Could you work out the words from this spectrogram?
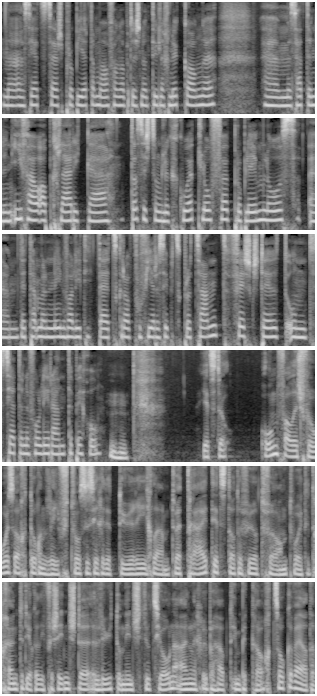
nein, sie hat es zuerst probiert am Anfang, aber das ist natürlich nicht gegangen. Ähm, es hat eine IV-Abklärung gegeben. Das ist zum Glück gut gelaufen, problemlos. Ähm, dort hat man einen Invaliditätsgrad von 74 Prozent festgestellt und sie hat eine volle Rente bekommen. Mhm. Jetzt der Unfall ist verursacht durch einen Lift, wo sie sich in der Tür einklemmt. Wer trägt jetzt da dafür die Verantwortung? Könnten ja die verschiedensten Leute und Institutionen eigentlich überhaupt in Betracht gezogen werden.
